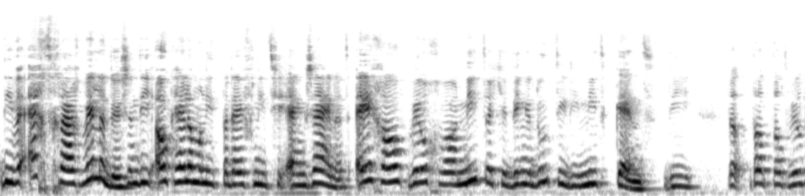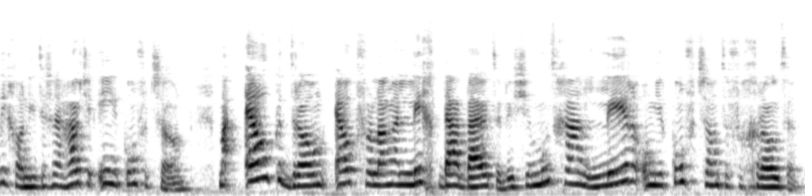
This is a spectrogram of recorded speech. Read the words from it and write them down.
die we echt graag willen dus. En die ook helemaal niet per definitie eng zijn. Het ego wil gewoon niet dat je dingen doet die hij niet kent. Die, dat, dat, dat wil hij gewoon niet. Dus hij houdt je in je comfortzone. Maar elke droom, elk verlangen ligt daarbuiten. Dus je moet gaan leren om je comfortzone te vergroten.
